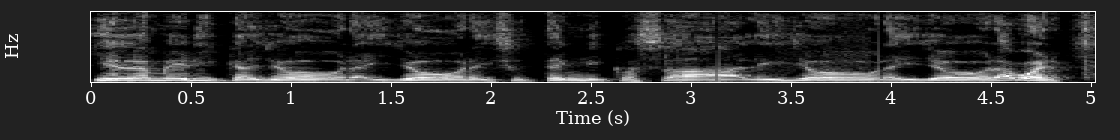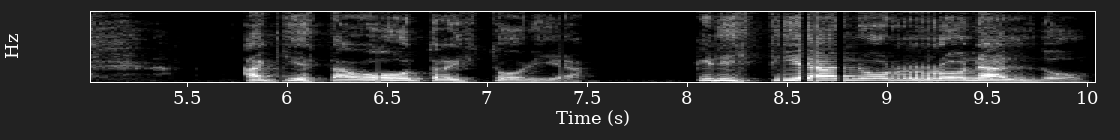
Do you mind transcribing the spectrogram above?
Y el América llora y llora y su técnico sale y llora y llora. Bueno, aquí está otra historia. Cristiano Ronaldo,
